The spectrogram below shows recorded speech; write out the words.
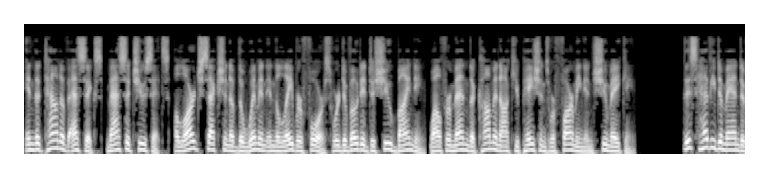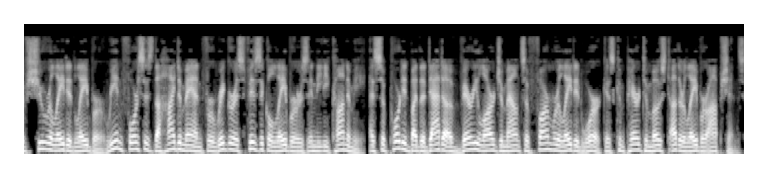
In the town of Essex, Massachusetts, a large section of the women in the labor force were devoted to shoe binding, while for men the common occupations were farming and shoemaking. This heavy demand of shoe-related labor reinforces the high demand for rigorous physical laborers in the economy, as supported by the data of very large amounts of farm-related work as compared to most other labor options.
